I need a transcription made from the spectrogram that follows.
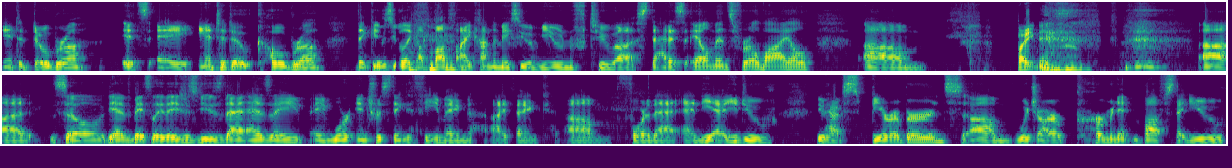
antidobra. It's a antidote cobra that gives you like a buff icon that makes you immune to uh, status ailments for a while. Um, Bite me. uh, so yeah, basically they just use that as a a more interesting theming, I think, um, for that. And yeah, you do you have spirit birds, um, which are permanent buffs that you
